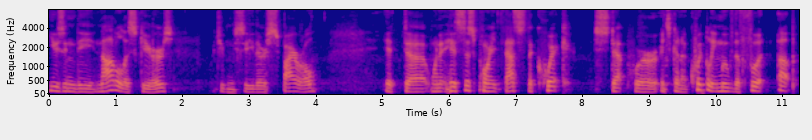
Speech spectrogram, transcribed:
using the Nautilus gears, which you can see they're spiral, it uh, when it hits this point, that's the quick step where it's going to quickly move the foot up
